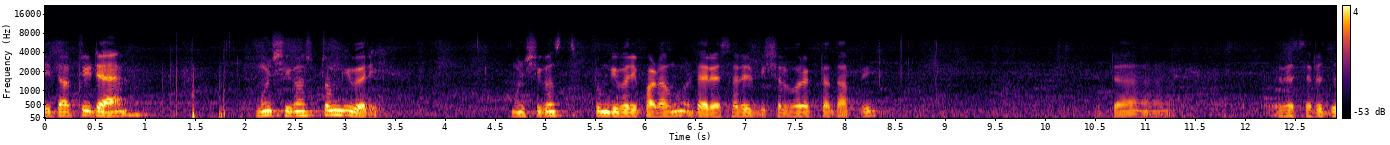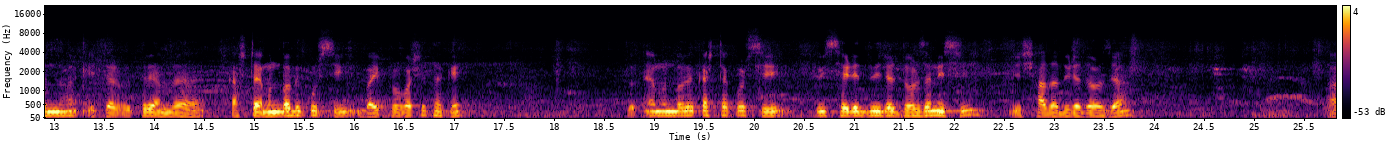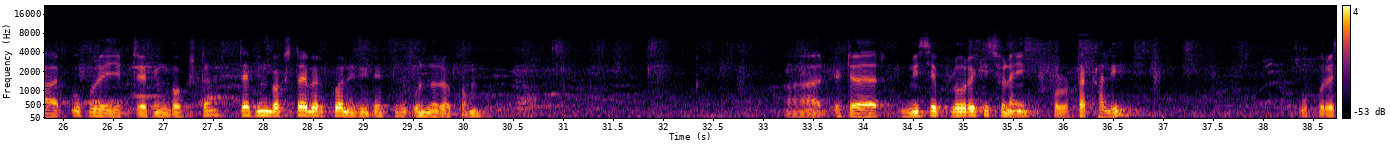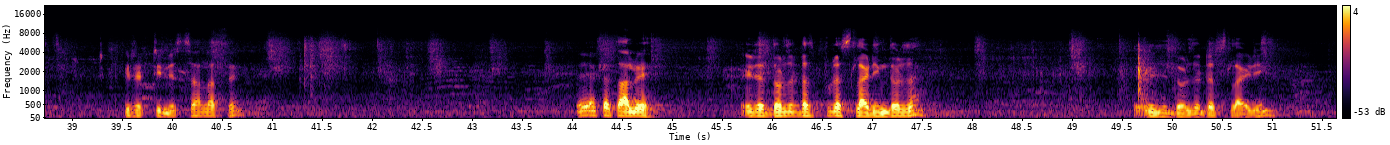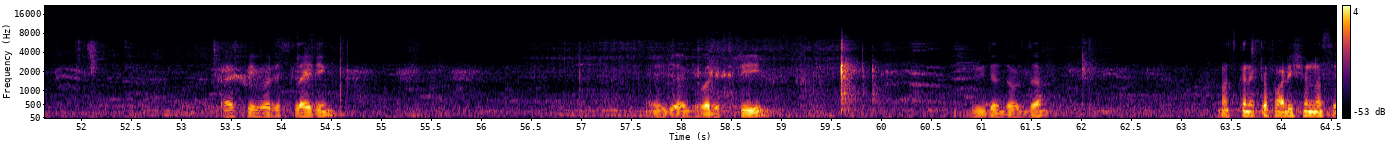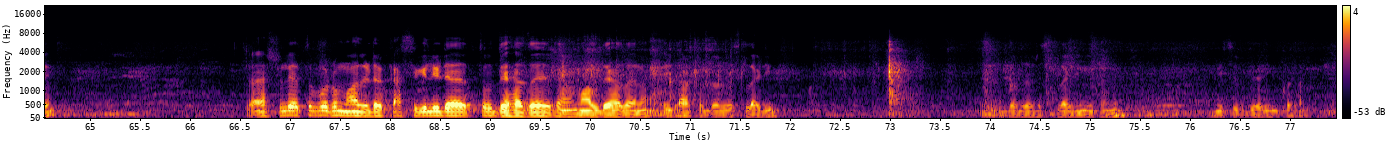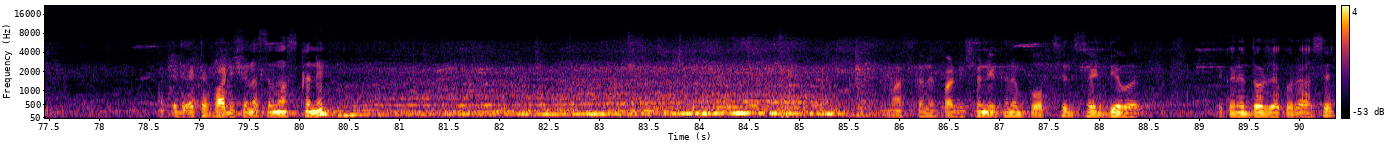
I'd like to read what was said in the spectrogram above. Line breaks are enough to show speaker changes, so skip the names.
এই দাপটিটা মুন্সিগঞ্জ টঙ্গিবাড়ি। মুন্সিগঞ্জ টঙ্গিবাড়ি পাড়ামু, এটা রেসারের বিশাল বড় একটা দাপড়ি এটা রেসারের জন্য এটার ভিতরে আমরা কাজটা এমনভাবে করছি বাই প্রবাসে থাকে। তো এমনভাবে কাজটা করছি, দুই সাইডে দুইটা দরজা নিছি, এই সাদা দুইটা দরজা। আর উপরে যে ট্র্যাপিং বক্সটা ট্র্যাপিং বক্সটা এবার কোয়ালিটিটা একটু অন্যরকম। আর এটার নিচে ফ্লোরে কিছু নাই ফ্লোরটা খালি। উপরে এটা টিনের চাল আছে। এই একটা চালু এটা দরজাটা পুরো স্লাইডিং দরজা। এই যে দরজাটা স্লাইডিং একেবারে স্লাইডিং এই যে একেবারে ফ্রি দুইটা দরজা। মাঝখানে একটা পার্টিশন আছে। তা আসলে এত বড় মাল, এটার কাছে গেলে এটা তো দেখা যায় মাল দেখা যায় না। এই যে আটটা দরজা স্লাইডিং দরজাটা স্লাইডিং এখানে। নিচে বিয়ারিং করা। এটা একটা পার্টিশন আছে মাঝখানে। মাঝখানে পার্টিশন এখানে বক্সের সাইড দিয়ে আবার এখানে দরজা করা আছে।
